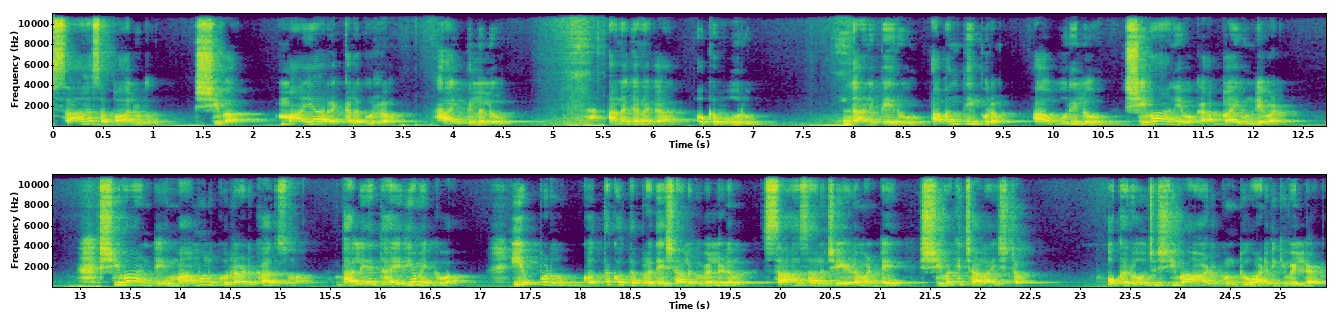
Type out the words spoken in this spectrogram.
సాహస బాలుడు శివ మాయా రెక్కల గుర్రం. హాయ్ పిల్లలు. అనగనగా ఒక ఊరు. దాని పేరు అవంతిపురం. ఆ ఊరిలో శివ అనే ఒక అబ్బాయి ఉండేవాడు. శివ అంటే మామూలు కుర్రాడు కాదు సుమా. భలే ధైర్యం ఎక్కువ. ఎప్పుడు కొత్త కొత్త ప్రదేశాలకు వెళ్ళడం సాహసాలు చేయడం అంటే శివకి చాలా ఇష్టం. ఒకరోజు శివ ఆడుకుంటూ అడవికి వెళ్ళాడు.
